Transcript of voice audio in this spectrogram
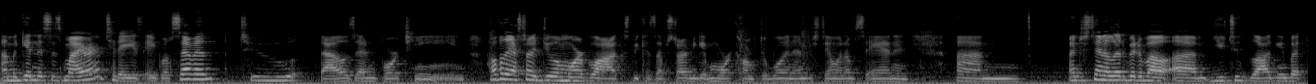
Um, again, this is Myra. Today is April 7th, 2014. Hopefully I start doing more vlogs because I'm starting to get more comfortable and understand what I'm saying and um, understand a little bit about um, YouTube blogging. But,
